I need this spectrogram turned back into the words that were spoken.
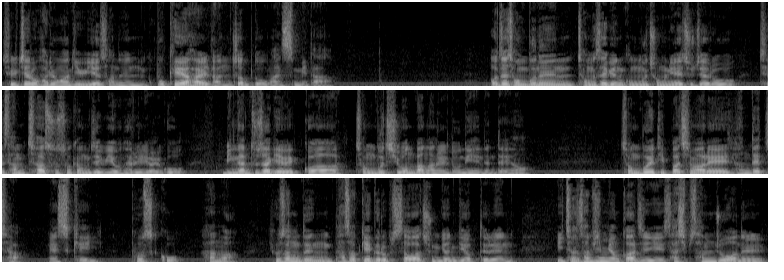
실제로 활용하기 위해서는 극복해야 할 난점도 많습니다. 어제 정부는 정세균 국무총리의 주재로 제3차 수소경제위원회를 열고 민간 투자 계획과 정부 지원 방안을 논의했는데요. 정부의 뒷받침 아래 현대차, SK, 포스코, 한화, 효성 등 5개 그룹사와 중견기업들은 2030년까지 43조 원을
